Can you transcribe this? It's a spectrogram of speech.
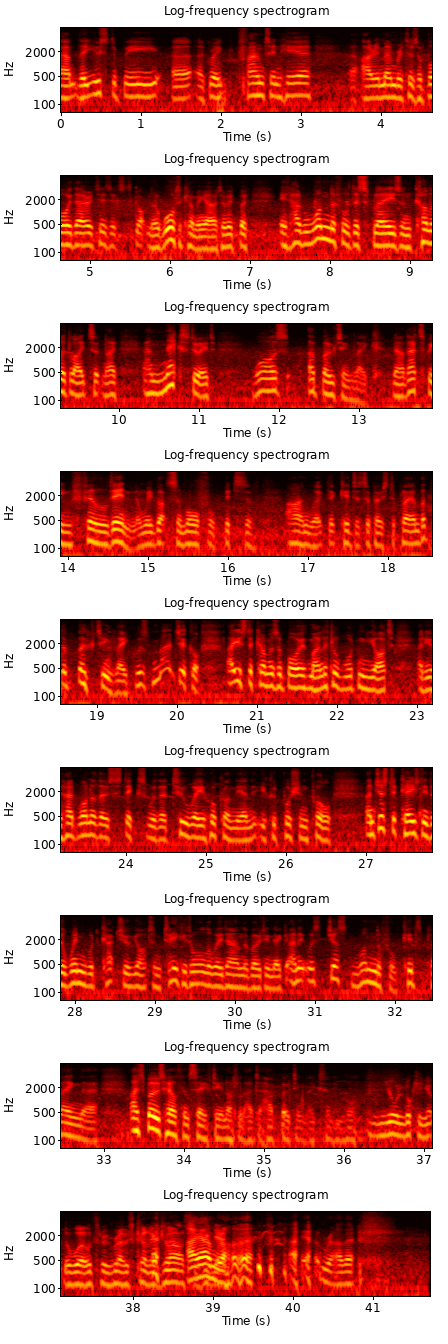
Um, there used to be uh, a great fountain here. Uh, I remember it as a boy. There it is. It's got no water coming out of it, but it had wonderful displays and coloured lights at night. And next to it was a boating lake. Now that's been filled in, and we've got some awful bits of ironwork that kids are supposed to play on, but the boating lake was magical. I used to come as a boy with my little wooden yacht, and you had one of those sticks with a two way hook on the end that you could push and pull, and just occasionally the wind would catch your yacht and take it all the way down the boating lake, and it was just wonderful. Kids playing there. I suppose health and safety are not allowed to have boating lakes anymore. And you're looking at the world through rose coloured glasses. I am again. rather. I am rather.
